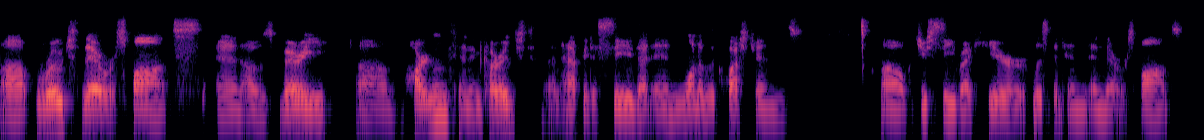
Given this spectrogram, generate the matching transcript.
uh, wrote their response. And I was very um, heartened and encouraged and happy to see that in one of the questions, uh, which you see right here listed in, in their response,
